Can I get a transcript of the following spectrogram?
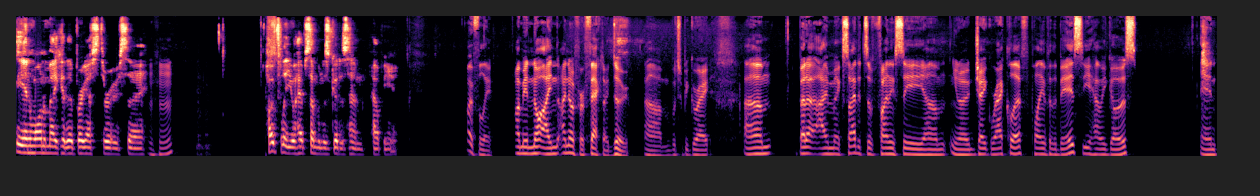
Ian Wanamaker to bring us through. So hmm hopefully, you'll have someone as good as him helping you. Hopefully. I mean, no, I, I know for a fact I do, um, which would be great. Um, but I, I'm excited to finally see, um, you know, Jake Ratcliffe playing for the Bears, see how he goes. And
